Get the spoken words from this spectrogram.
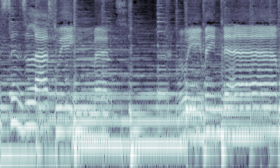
Since last we met. We may never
